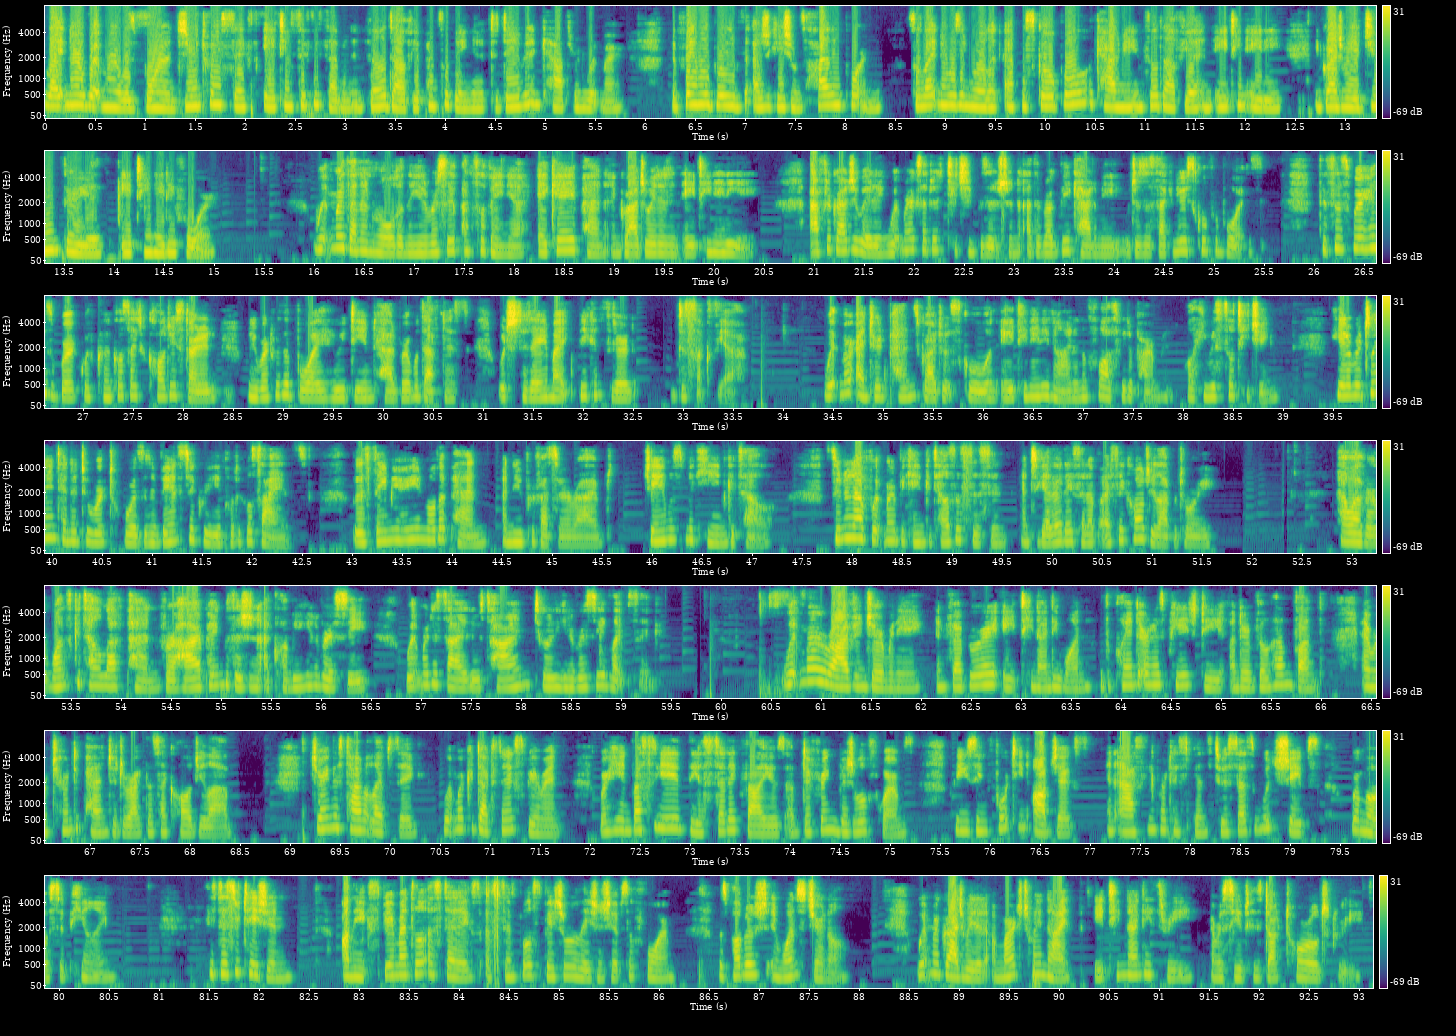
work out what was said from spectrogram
Lightner Witmer was born on June 26, 1867 in Philadelphia, Pennsylvania to David and Catherine Witmer. The family believed that education was highly important, so Lightner was enrolled at Episcopal Academy in Philadelphia in 1880 and graduated June 30, 1884. Witmer then enrolled in the University of Pennsylvania, aka Penn, and graduated in 1888. After graduating, Witmer accepted a teaching position at the Rugby Academy, which is a secondary school for boys. This is where his work with clinical psychology started when he worked with a boy who he deemed had verbal deafness, which today might be considered dyslexia. Witmer entered Penn's graduate school in 1889 in the philosophy department while he was still teaching. He had originally intended to work towards an advanced degree in political science, but the same year he enrolled at Penn, a new professor arrived, James McKeen Cattell. Soon enough, Witmer became Cattell's assistant, and together they set up a psychology laboratory. However, once Cattell left Penn for a higher paying position at Columbia University, Witmer decided it was time to go to the University of Leipzig. Witmer arrived in Germany in February 1891 with a plan to earn his PhD under Wilhelm Wundt and return to Penn to direct the psychology lab. During his time at Leipzig, Witmer conducted an experiment where he investigated the aesthetic values of differing visual forms by using 14 objects and asking participants to assess which shapes were most appealing. His dissertation, on the experimental aesthetics of simple spatial relationships of form was published in Wundt's journal. Witmer graduated on March 29, 1893, and received his doctoral degree.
